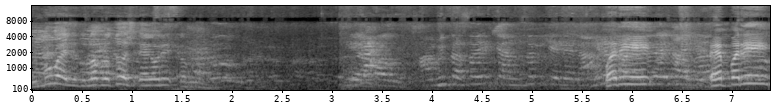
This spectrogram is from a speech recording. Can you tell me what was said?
लिंबू पाहिजे तुला प्रतोष. काय परी ए परी.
